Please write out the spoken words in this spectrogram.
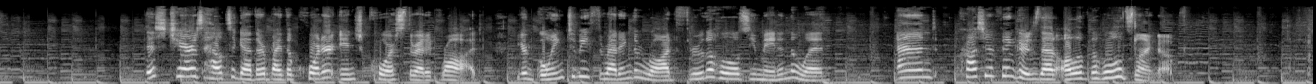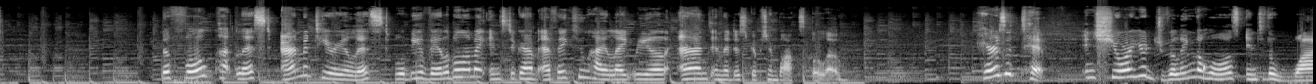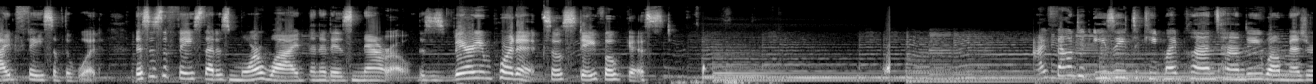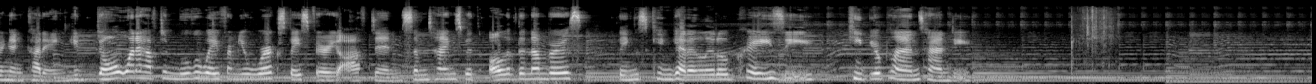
This chair is held together by the quarter inch coarse threaded rod. You're going to be threading the rod through the holes you made in the wood and cross your fingers that all of the holes line up. The full cut list and material list will be available on my Instagram FAQ highlight reel and in the description box below. Here's a tip. Ensure you're drilling the holes into the wide face of the wood. This is the face that is more wide than it is narrow. This is very important, so stay focused. I found it easy to keep my plans handy while measuring and cutting. You don't want to have to move away from your workspace very often. Sometimes with all of the numbers, things can get a little crazy. Keep your plans handy.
